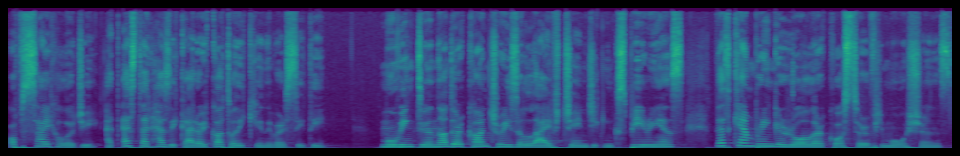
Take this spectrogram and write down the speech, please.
of Psychology at Eszterházy Károly Catholic University. Moving to another country is a life changing experience that can bring a roller coaster of emotions.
